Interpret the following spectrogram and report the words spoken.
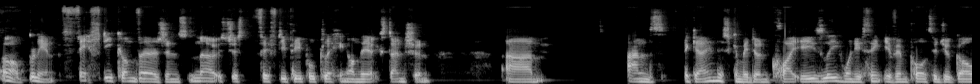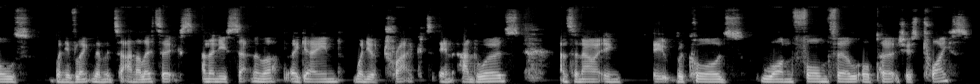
Oh, brilliant. 50 conversions. No, it's just 50 people clicking on the extension. Um, and again, this can be done quite easily when you think you've imported your goals, when you've linked them into analytics, and then you set them up again when you're tracked in AdWords. And so now it, it records one form fill or purchase twice.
